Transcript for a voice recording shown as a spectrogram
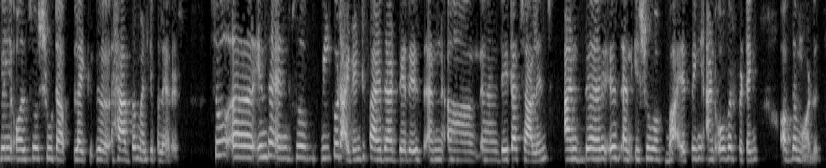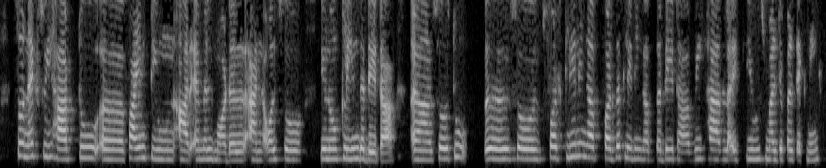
will also shoot up like have the multiple errors. So in the end so we could identify that there is an data challenge and there is an issue of biasing and overfitting of the model. So next we have to fine tune our ml model and also you know clean the data. Uh, so to uh, so for cleaning up further cleaning up the data we have like used multiple techniques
